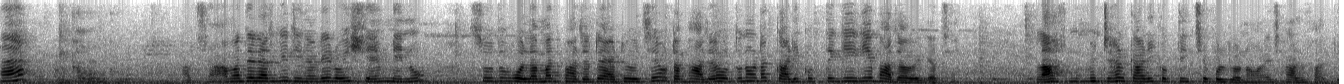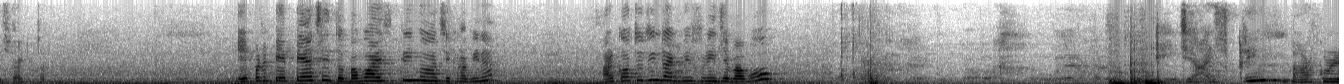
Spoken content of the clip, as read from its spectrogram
হ্যাঁ আচ্ছা আমাদের আজকে ডিনারের ওই সেম মেনু শুধু ভোলা মাছ ভাজাটা অ্যাড হয়েছে ওটা ভাজা হতো না ওটা কারি করতে গিয়ে গিয়ে ভাজা হয়ে গেছে। লাস্ট মোমেন্টে আর কারি করতে ইচ্ছে করল না মানে ঝাল ফাল কিছু একটা। এরপরে পেঁপে আছে তো? বাবু আইসক্রিমও আছে খাবি না? আর কতদিন রাখবি ফ্রিজে বাবু? এই যে আইসক্রিম বার করে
